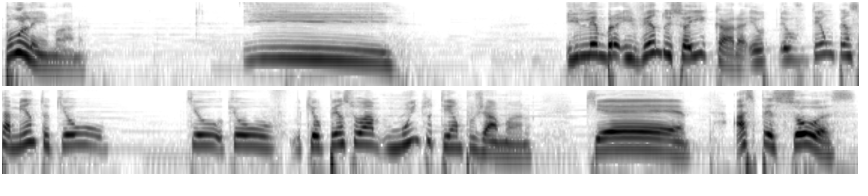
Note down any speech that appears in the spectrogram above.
Pulem, mano. E e lembra e vendo isso aí, cara, eu, eu tenho um pensamento que eu que eu, que, eu, que eu penso há muito tempo já, mano. Que é as pessoas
